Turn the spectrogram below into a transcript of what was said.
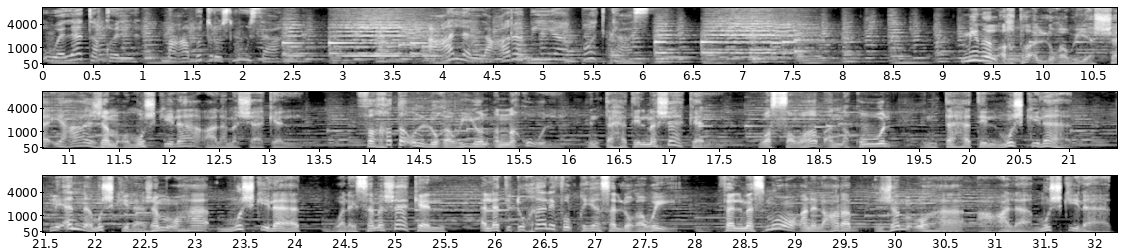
ولا تقل مع بطرس موسى. على العربية بودكاست. من الأخطاء اللغوية الشائعة جمع مشكلة على مشاكل. فخطأ لغوي أن نقول انتهت المشاكل والصواب أن نقول انتهت المشكلات. لأن مشكلة جمعها مشكلات وليس مشاكل التي تخالف القياس اللغوي. فالمسموع عن العرب جمعها على مشكلات.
